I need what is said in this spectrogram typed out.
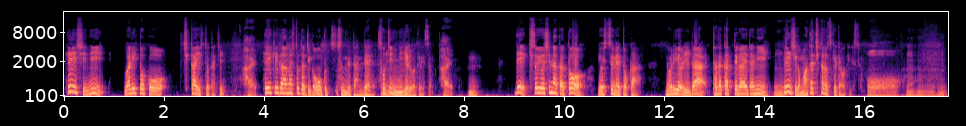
兵士に割とこう、近い人たち、はい。平家側の人たちが多く住んでたんで、そっちに逃げるわけですよ。はい。うん。で、木曽義仲と義経とか、範頼が戦ってる間にうん、兵士がまた力つけたわけですよ。うん。うん。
